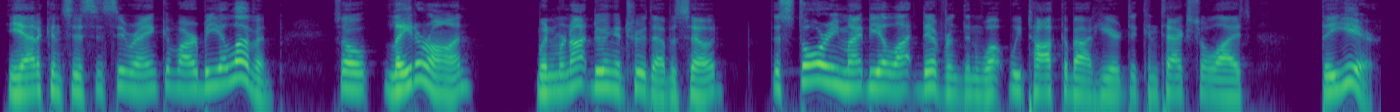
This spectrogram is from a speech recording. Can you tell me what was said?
He had a consistency rank of RB11. So later on, when we're not doing a truth episode, the story might be a lot different than what we talk about here to contextualize the year.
